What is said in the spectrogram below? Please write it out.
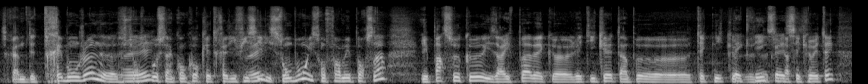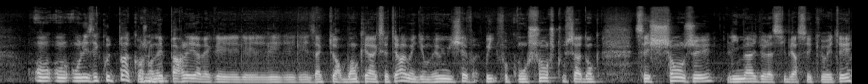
c'est quand même des très bons jeunes. c'est un concours qui est très difficile. Ils sont bons, ils sont formés pour ça. Et parce qu'ils n'arrivent pas avec euh, l'étiquette un peu euh, technique, technique, de la sécurité, on, ne les écoute pas. Quand j'en ai mhm. parlé avec les, acteurs bancaires, etc., ils m'ont dit, oui, Michel, oui, il faut qu'on change tout ça. Donc, c'est changer l'image de la cybersécurité,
